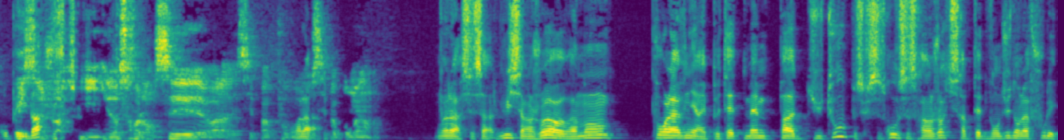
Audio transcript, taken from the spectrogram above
aux oui, c'est Pays-Bas. un joueur qui, qui doit se relancer, euh, voilà, c'est pas pour, Voilà. c'est pas pour maintenant. Voilà, c'est ça. Lui, c'est un joueur vraiment pour l'avenir et peut-être même pas du tout, parce que se trouve, ce sera un joueur qui sera peut-être vendu dans la foulée.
